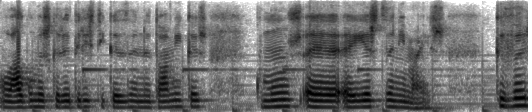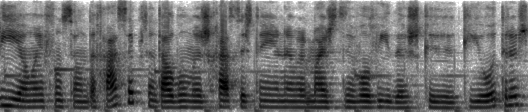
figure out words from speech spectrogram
ou algumas características anatómicas comuns a, a estes animais que variam em função da raça, portanto, algumas raças têm mais desenvolvidas que, que outras,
